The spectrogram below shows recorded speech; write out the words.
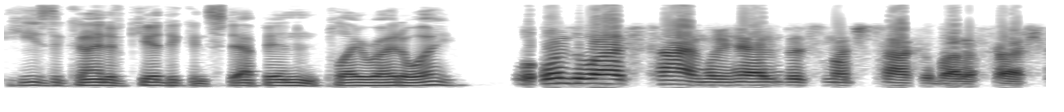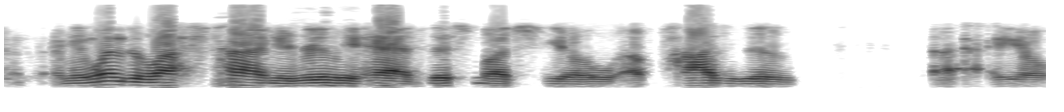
he's the kind of kid that can step in and play right away. When's the last time we had this much talk about a freshman? I mean, when's the last time you really had this much, you know, a positive uh, you know,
